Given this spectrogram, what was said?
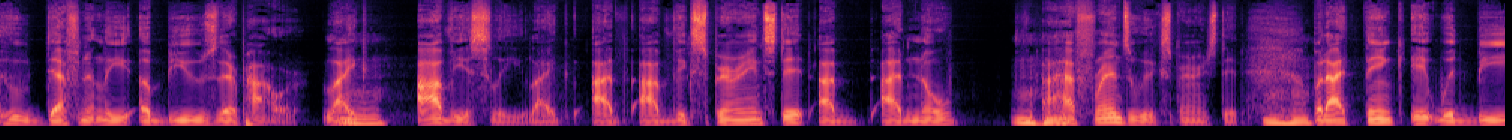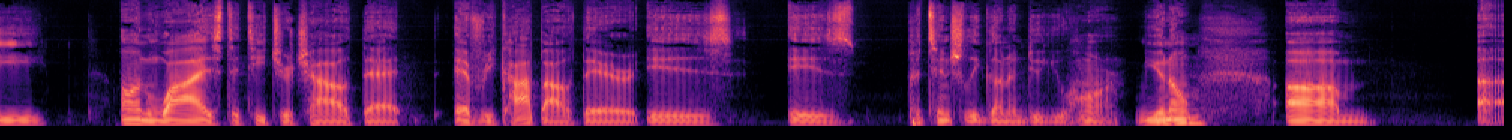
who definitely abuse their power. Like Mhm. obviously, like I've I've experienced it. I I know Mhm. I have friends who experienced it. Mhm. But I think it would be unwise to teach your child that every cop out there is is potentially going to do you harm, you know? Um uh,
